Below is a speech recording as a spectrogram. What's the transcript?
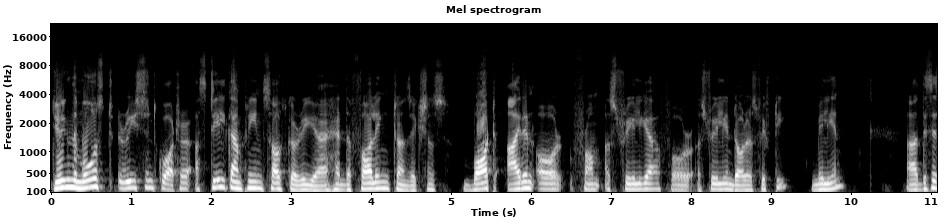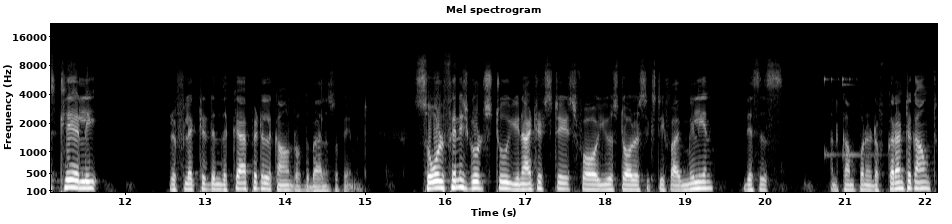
During the most recent quarter, a steel company in South Korea had the following transactions bought iron ore from Australia for Australian dollars 50 million. Uh, this is clearly reflected in the capital account of the balance of payment. Sold finished goods to United States for US dollar 65 million. This is a component of current account.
